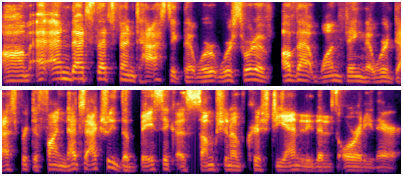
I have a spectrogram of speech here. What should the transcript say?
Um, and that's that's fantastic that we're we're sort of of that one thing that we're desperate to find. That's actually the basic assumption of Christianity that it's already there.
